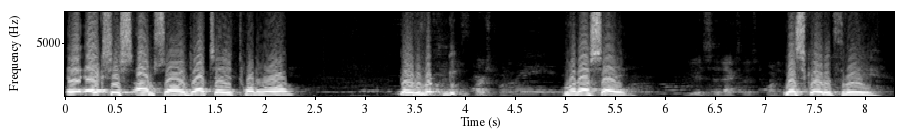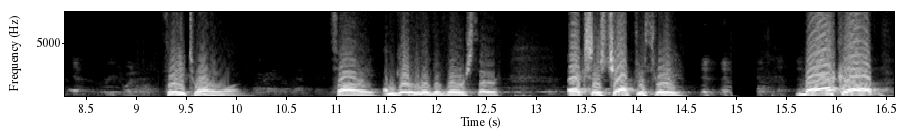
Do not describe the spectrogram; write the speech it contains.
Exodus, I'm sorry, did I tell you 21? Go to, Verse 21. what I say? You said Exodus 20. Let's go to 3. Yeah, 321. 321. Sorry, I'm giving you the verse there. Exodus chapter 3. Back up.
